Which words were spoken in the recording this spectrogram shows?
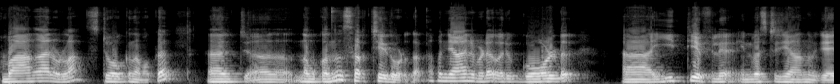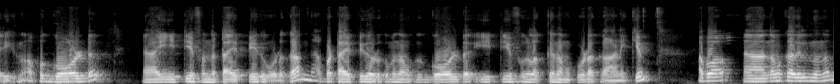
വാങ്ങാനുള്ള സ്റ്റോക്ക് നമുക്ക് നമുക്കൊന്ന് സെർച്ച് ചെയ്ത് കൊടുക്കാം. അപ്പോൾ ഞാനിവിടെ ഒരു ഗോൾഡ് ഇ ടി എഫിൽ ഇൻവെസ്റ്റ് ചെയ്യാമെന്ന് വിചാരിക്കുന്നു. അപ്പോൾ ഗോൾഡ് ഇ ടി എഫ് ഒന്ന് ടൈപ്പ് ചെയ്ത് കൊടുക്കാം. അപ്പോൾ ടൈപ്പ് ചെയ്ത് കൊടുക്കുമ്പോൾ നമുക്ക് ഗോൾഡ് ഇ ടി എഫുകളൊക്കെ നമുക്കിവിടെ കാണിക്കും. അപ്പോൾ നമുക്കതിൽ നിന്നും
